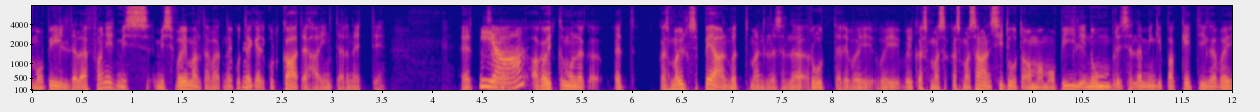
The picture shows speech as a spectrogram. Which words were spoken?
mobiiltelefonid, mis, mis võimaldavad mm -hmm. nagu mhm. tegelikult ka teha internetti. et äh, aga ütle mulle, et kas ma üldse pean võtma endale selle ruuteri või, või, või kas ma, kas ma saan siduda oma mobiilinumbri selle mingi paketiga või,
